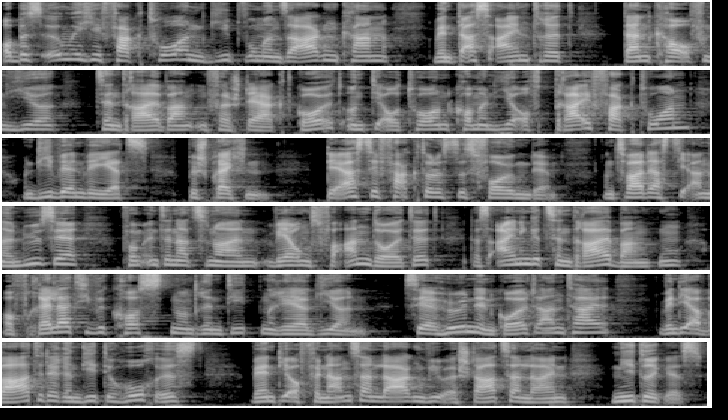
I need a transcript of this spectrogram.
ob es irgendwelche Faktoren gibt, wo man sagen kann, wenn das eintritt, dann kaufen hier Zentralbanken verstärkt Gold und die Autoren kommen hier auf drei Faktoren und die werden wir jetzt besprechen. Der erste Faktor ist das folgende, und zwar, dass die Analyse vom Internationalen Währungsfonds andeutet, dass einige Zentralbanken auf relative Kosten und Renditen reagieren. Sie erhöhen den Goldanteil, wenn die erwartete Rendite hoch ist, während die auf Finanzanlagen wie US-Staatsanleihen niedrig ist.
